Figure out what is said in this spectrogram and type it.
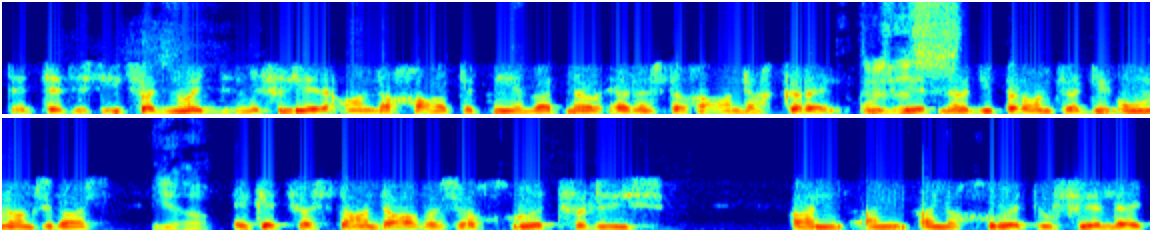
dit dit is iets wat nooit in die verlede aandag gehad het nie wat nou ernstige aandag kry. Ons dus weet nou die brand wat die onlangs was. Ja. Ek het verstaan daar was 'n groot verlies aan aan aan 'n groot hoeveelheid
